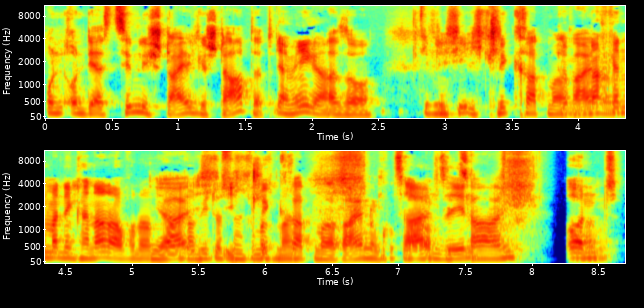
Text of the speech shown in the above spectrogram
Und, und der ist ziemlich steil gestartet. Ja, mega. Also Definitiv. ich, ich klicke gerade mal rein. Danach kennt man den Kanal auch oder ja. Ich, ich klicke gerade mal rein und gucke mal auf die sehen. Zahlen. Und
